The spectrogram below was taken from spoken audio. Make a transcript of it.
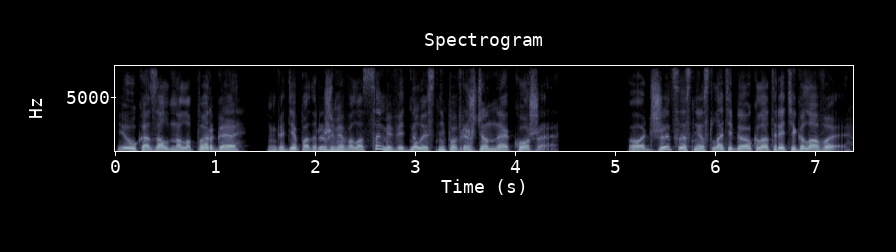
и указал на лоб Эрго, где под рыжими волосами виднелась неповрежденная кожа. «Оджица снесла тебе около трети головы.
